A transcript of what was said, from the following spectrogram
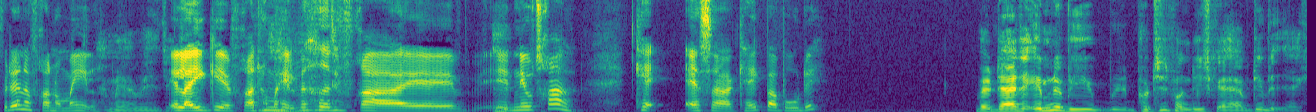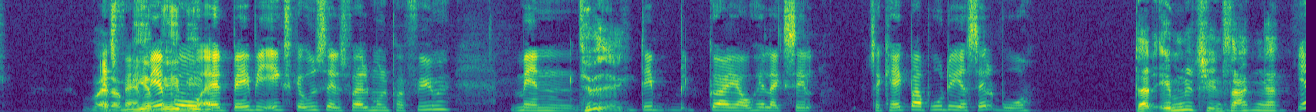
for den er fra normal. Men jeg ved det. Eller ikke fra normal, hvad hedder det, fra øh, øh, neutral. Kan, altså, kan jeg ikke bare bruge det? Men der er det emne, vi på et tidspunkt lige skal have, det ved jeg ikke. Hvad Altså, der jeg er er mere baby? på, at baby ikke skal udsættes for alt muligt parfume, men Det ved jeg ikke. det gør jeg jo heller ikke selv. Så kan jeg ikke bare bruge det, jeg selv bruger? Der er et emne til en snak engang. Ja.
